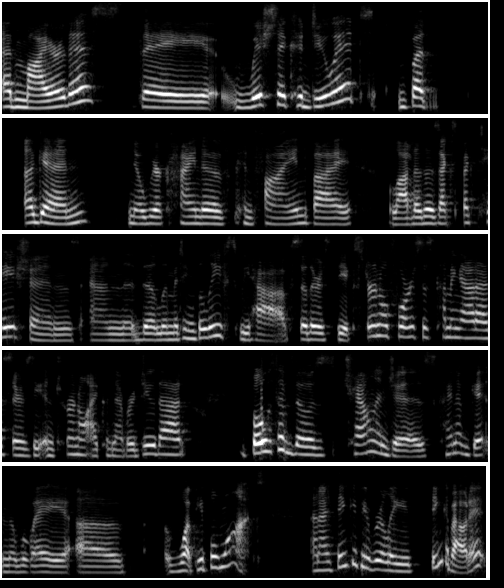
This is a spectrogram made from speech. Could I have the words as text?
admire this. They wish they could do it, but again, you know, we're kind of confined by a lot of those expectations and the limiting beliefs we have. So there's the external forces coming at us, there's the internal, I could never do that. Both of those challenges kind of get in the way of, of what people want. And I think if you really think about it,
